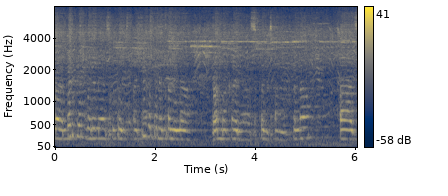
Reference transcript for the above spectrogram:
या आंबेडकरी घराण्यासोबत अष्टपतीने चाललेला धम्मकार्यास पंचांग प्रणाम. आज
